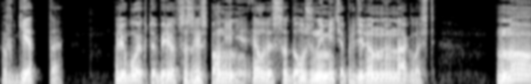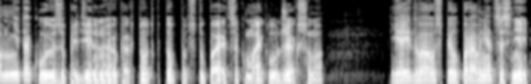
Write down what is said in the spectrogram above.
«В гетто». Любой, кто берется за исполнение Элвиса, должен иметь определенную наглость. Но не такую запредельную, как тот, кто подступается к Майклу Джексону. Я едва успел поравняться с ней,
